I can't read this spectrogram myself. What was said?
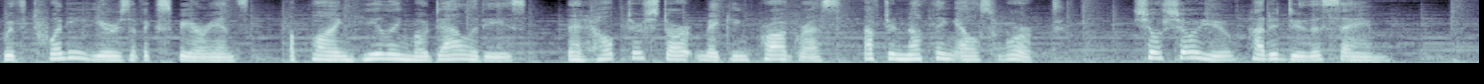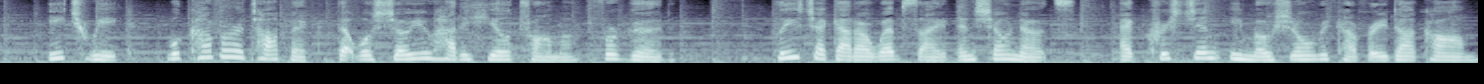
with 20 years of experience applying healing modalities that helped her start making progress after nothing else worked. She'll show you how to do the same. Each week, we'll cover a topic that will show you how to heal trauma for good. Please check out our website and show notes at ChristianEmotionalRecovery.com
